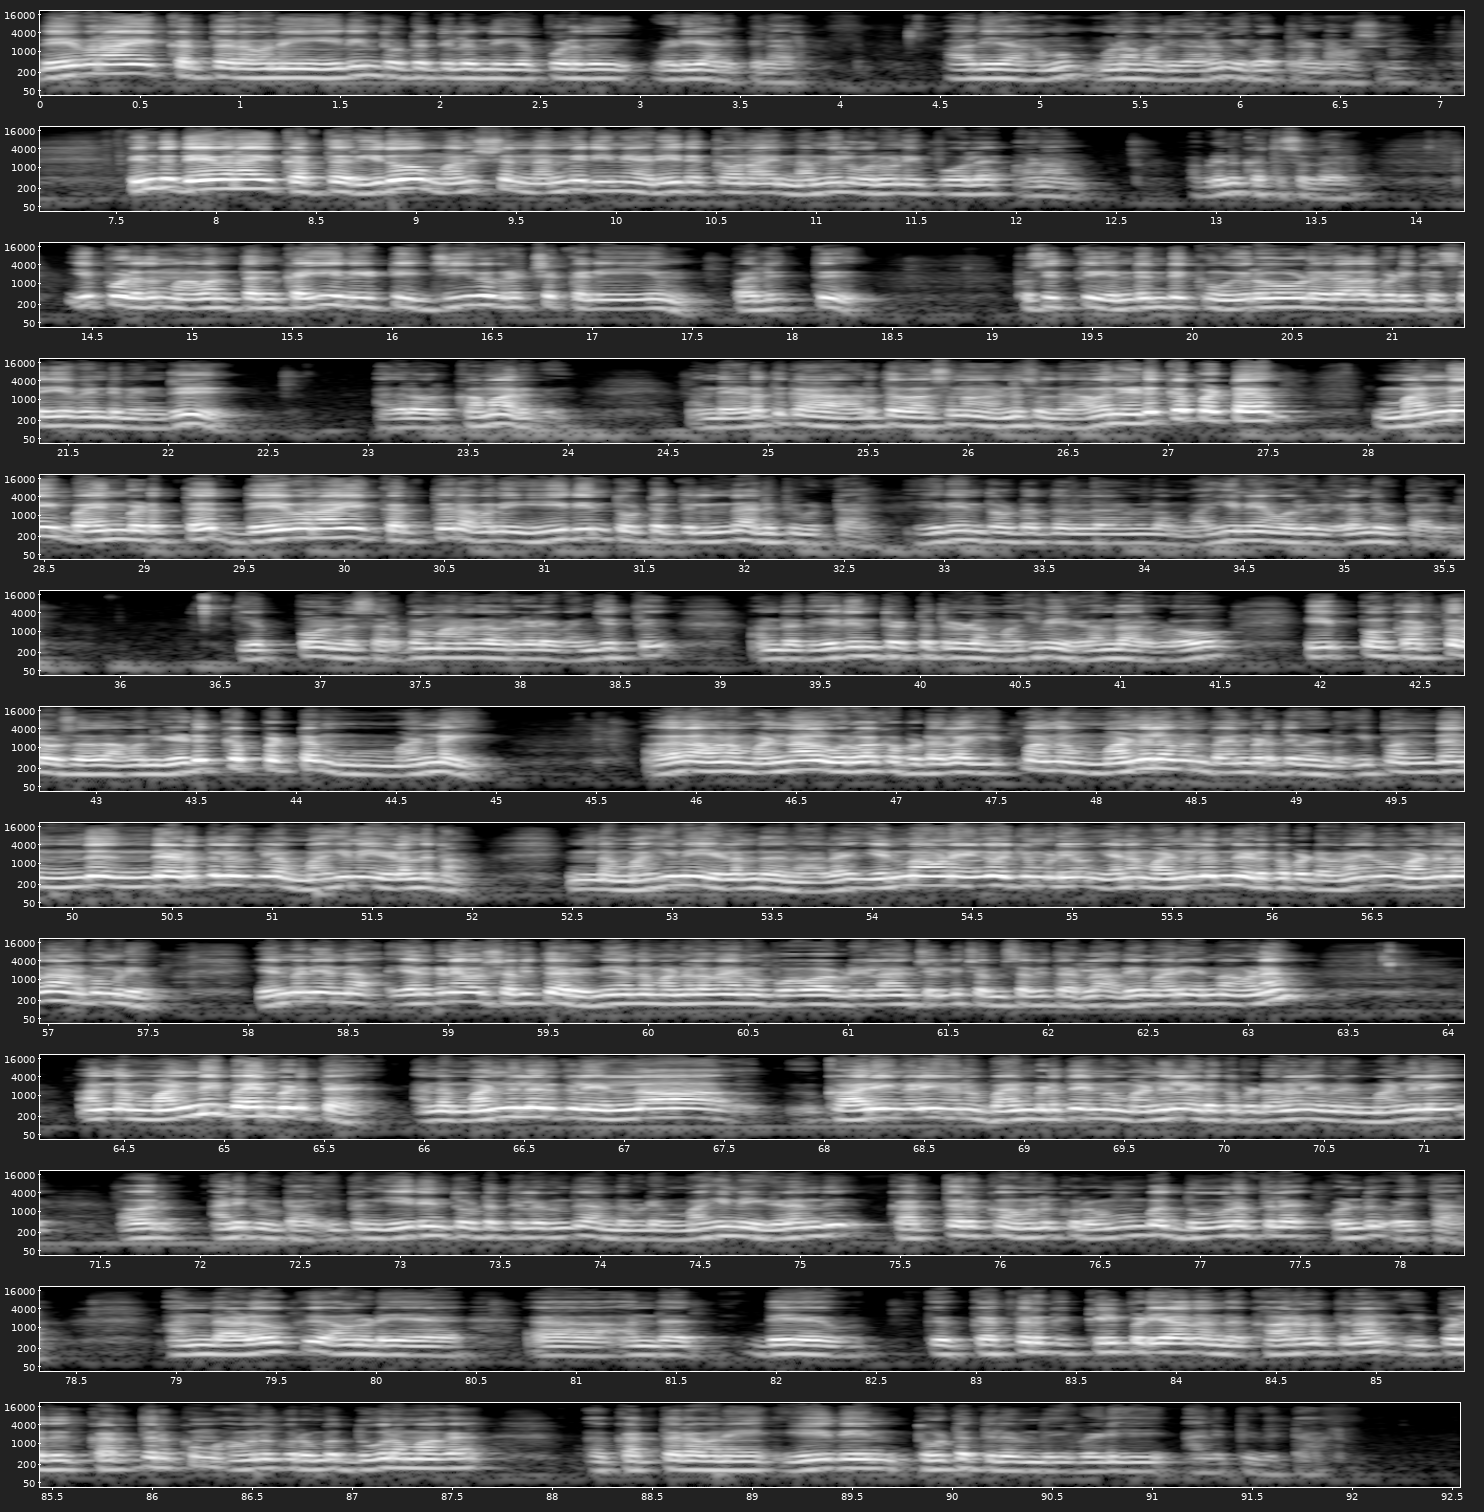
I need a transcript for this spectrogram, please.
தேவநாய கர்த்தர் அவனை எதின் தோட்டத்திலிருந்து எப்பொழுது வெளியே அனுப்பினார் ஆதியாகமும் மூணாம் அதிகாரம் இருபத்தி ரெண்டாம் வசனம். பின்பு தேவநாய கர்த்தர் இதோ மனுஷன் நன்மை தீமை அறியதக்கவனாய் நம்மில் ஒருவனைப் போல ஆனான் அப்படின்னு கர்த்தர் சொல்றாரு. இப்பொழுதும் அவன் தன் கையை நீட்டி ஜீவ விருட்சக் கனியையும் பறித்து புசித்து என்றென்றைக்கும் உயிரோடு இராதபடிக்கு செய்ய வேண்டும் என்று அதில் ஒரு கமா இருக்குது அந்த இடத்துக்கு அடுத்த வசனம் என்ன சொல்லுது? அவன் எடுக்கப்பட்ட மண்ணை பயன்படுத்த தேவனாய கர்த்தர் அவனை ஈதேன் தோட்டத்திலிருந்து அனுப்பிவிட்டார். ஈதேன் தோட்டத்தில் உள்ள மகிமை அவர்கள் இழந்து விட்டார்கள். எப்போ அந்த சர்ப்பமானது அவர்களை வஞ்சித்து அந்த ஏதேன் தோட்டத்தில் உள்ள மகிமை இழந்தார்களோ இப்போ கர்த்தர் அவர் சொல்றது அவன் எடுக்கப்பட்ட மண்ணை அதாவது அவனை மண்ணால் உருவாக்கப்பட்டதில்ல இப்போ அந்த மண்ணில் அவன் பயன்படுத்த வேண்டும். இப்போ அந்த இந்த இந்த இடத்துல இருக்கிற மகிமையை இழந்துட்டான். இந்த மகிமையை இழந்ததுனால என்ம அவனை எங்கே வைக்க முடியும்? ஏன்னா மண்ணிலிருந்து எடுக்கப்பட்டவனா? என்ன மண்ணில் தான் அனுப்ப முடியும். என்ம நீ அந்த ஏற்கனவே அவர் சபித்தார் நீ அந்த மண்ணில் தான் என்ன போவா அப்படிலாம் சொல்லி சப் சபித்தார்ல அதே மாதிரி என்ன அவனை அந்த மண்ணை பயன்படுத்த அந்த மண்ணில் இருக்கிற எல்லா காரியங்களையும் இவனை பயன்படுத்த என்ன மண்ணில் எடுக்கப்பட்டனால் இவனை மண்ணிலை அவர் அனுப்பிவிட்டார். இப்போ ஏதேன் தோட்டத்திலிருந்து அதனுடைய மகிமை இழந்து கர்த்தருக்கும் அவனுக்கும் ரொம்ப தூரத்தில் கொண்டு வைத்தார். அந்த அளவுக்கு அவனுடைய அந்த தே கர்த்தருக்கு கீழ்ப்படியாத அந்த காரணத்தினால் இப்பொழுது கர்த்தருக்கும் அவனுக்கு ரொம்ப தூரமாக கர்த்தர் அவனை ஏதேன் தோட்டத்திலிருந்து வெளியே அனுப்பிவிட்டார்.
